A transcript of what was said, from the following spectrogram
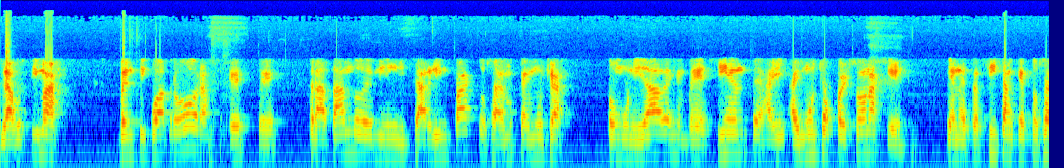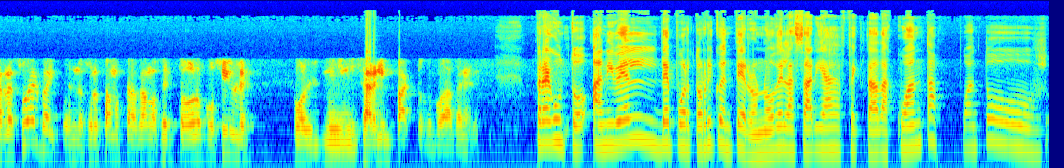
las últimas 24 horas este, tratando de minimizar el impacto. Sabemos que hay muchas comunidades envejecientes, hay, hay muchas personas que, que necesitan que esto se resuelva y pues nosotros estamos tratando de hacer todo lo posible por minimizar el impacto que pueda tener. Pregunto, a nivel de Puerto Rico entero, no de las áreas afectadas, ¿cuántas, cuántos,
